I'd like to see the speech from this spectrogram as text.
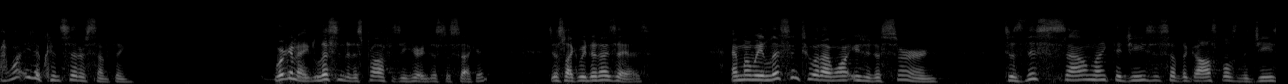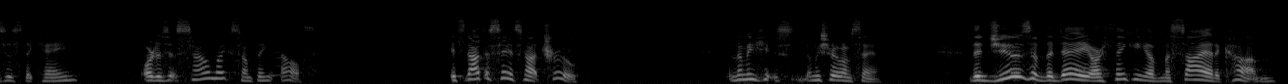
I want you to consider something. We're going to listen to this prophecy here in just a second, just like we did Isaiah's. And when we listen to it, I want you to discern does this sound like the Jesus of the Gospels, the Jesus that came? Or does it sound like something else? It's not to say it's not true. Let me, let me show you what I'm saying. The Jews of the day are thinking of Messiah to come,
